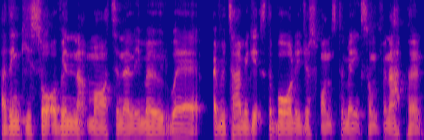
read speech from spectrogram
I think he's sort of in that Martinelli mode where every time he gets the ball, he just wants to make something happen.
